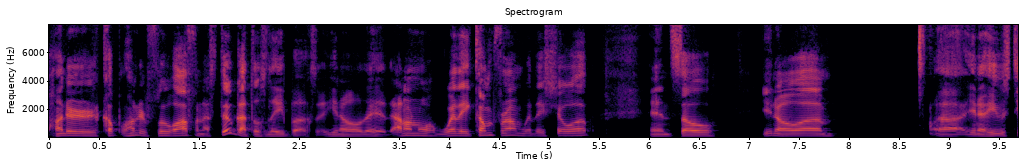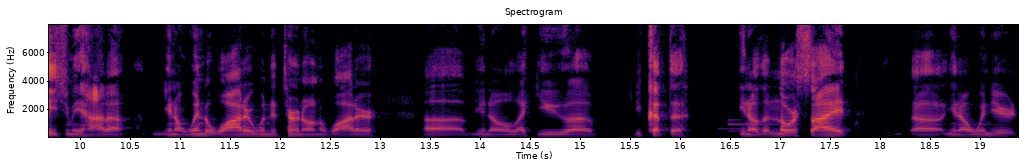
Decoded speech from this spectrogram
hundred, a couple hundred flew off, and I still got those ladybugs. You know, they, I don't know where they come from, where they show up, and so you know, um, uh, you know, he was teaching me how to, you know, when to water, when to turn on the water. Uh, you know, like you uh, you cut the, you know, the north side, uh, you know, when you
